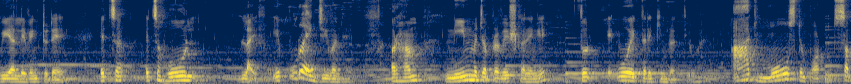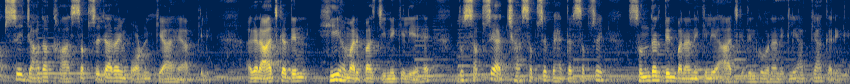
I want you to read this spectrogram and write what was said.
we are living today it's a it's a whole life ये पूरा एक जीवन है। और हम नींद में जब प्रवेश करेंगे तो वो एक तरह की मृत्यु है। आज मोस्ट इंपॉर्टेंट सबसे ज़्यादा खास, सबसे ज़्यादा इंपॉर्टेंट क्या है आपके लिए? अगर आज का दिन ही हमारे पास जीने के लिए है तो सबसे अच्छा सबसे बेहतर, सबसे सुंदर दिन बनाने के लिए, आज के दिन को बनाने के लिए आप क्या करेंगे?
